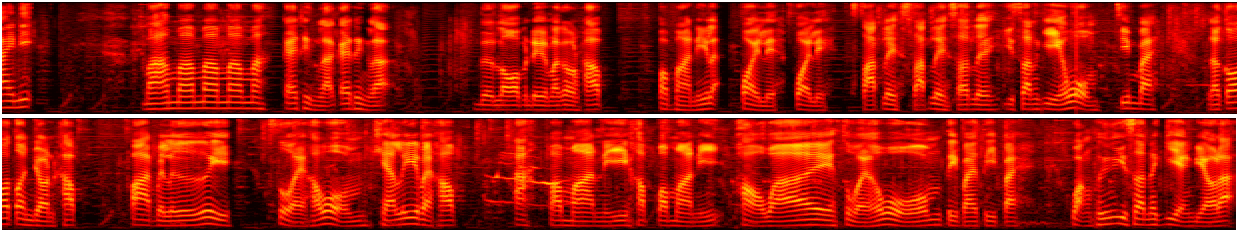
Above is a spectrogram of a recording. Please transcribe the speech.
ล้ๆนี้มามามามามาใกล้ถึงละใกล้ถึงละเดินรอมันเดินมาก่อนครับ ประมาณนี้แหละปล่อยเลยปล่อยเลยซัดเลยซัดเลยซัดเลยอีซันกีครับผมจิ้มไป แล้วก็ตอนย้อนครับปาดไปเลย สวยครับผมแครี่ไปครับ อะประมาณนี้ครับประมาณนี้เผาไว้สวยครับผมตีไปตีไปหวังพึ่งอีซันกีอย่างเดียวละ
